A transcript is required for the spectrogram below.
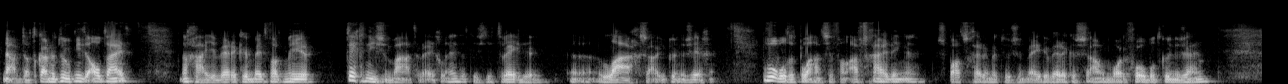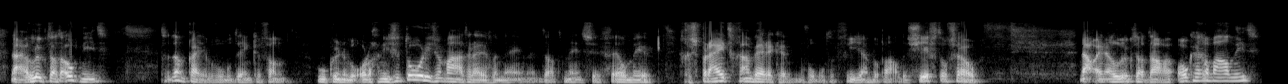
Nou, dat kan natuurlijk niet altijd. Dan ga je werken met wat meer technische maatregelen. Hè? Dat is de tweede uh, laag, zou je kunnen zeggen. Bijvoorbeeld het plaatsen van afscheidingen, spatschermen tussen medewerkers zou een mooi voorbeeld kunnen zijn. Nou, lukt dat ook niet, dan kan je bijvoorbeeld denken van hoe kunnen we organisatorische maatregelen nemen? Dat mensen veel meer gespreid gaan werken, bijvoorbeeld via een bepaalde shift of zo. Nou, en dan lukt dat nou ook helemaal niet.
